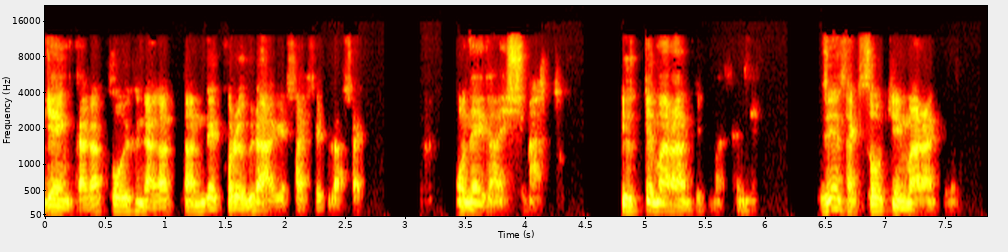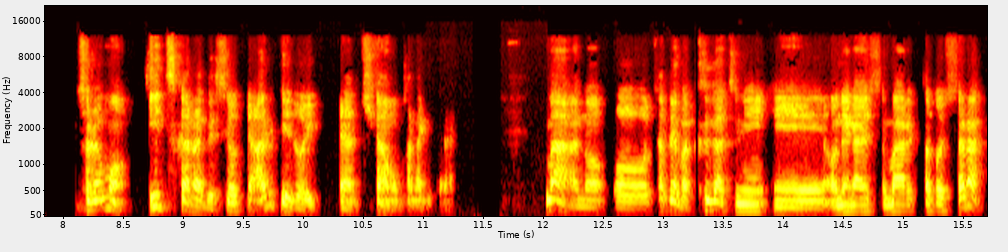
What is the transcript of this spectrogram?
原価がこういうふうに上がったんで、これぐらい上げさせてください。お願いしますと。言ってもらなきゃいけませんね。全先早期に回らなきゃいけない。それも、いつからですよってある程度期間を置かなきゃいけない。まあ、あの、例えば9月に、えー、お願いして回れたとしたら、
